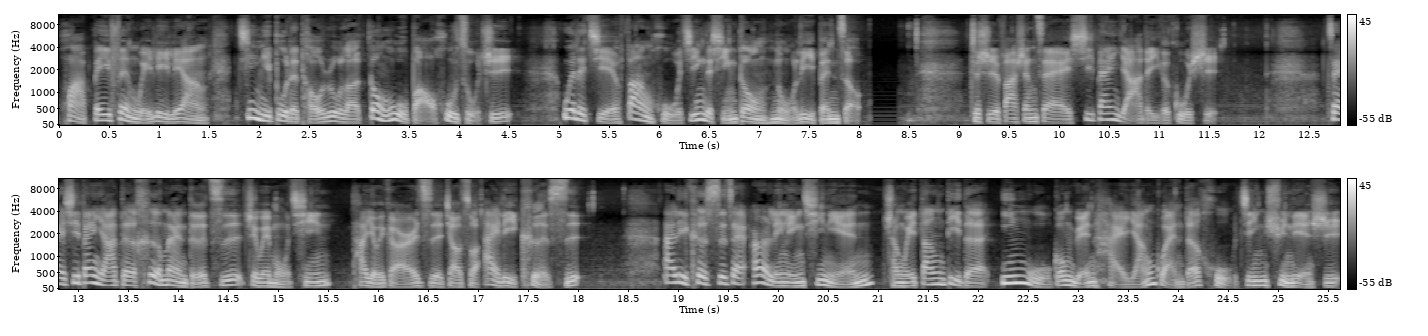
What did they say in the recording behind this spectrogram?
化悲愤为力量，进一步的投入了动物保护组织，为了解放虎鲸的行动努力奔走。这是发生在西班牙的一个故事。在西班牙的赫曼德兹，这位母亲，她有一个儿子叫做艾利克斯。艾利克斯在二零零七年成为当地的鹦鹉公园海洋馆的虎鲸训练师。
